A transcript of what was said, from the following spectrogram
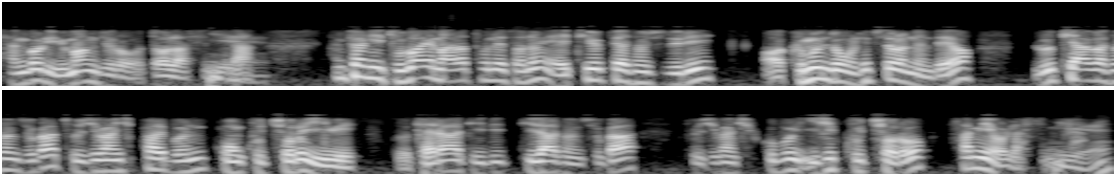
장거리 유망주로 떠올랐습니다. 예. 한편 이 두바이 마라톤에서는 에티오피아 선수들이 어, 금운동을 휩쓸었는데요. 루티아가 선수가 2시간 18분 09초로 2위, 또 데라 디다 선수가 2시간 19분 29초로 3위에 올랐습니다. 예.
